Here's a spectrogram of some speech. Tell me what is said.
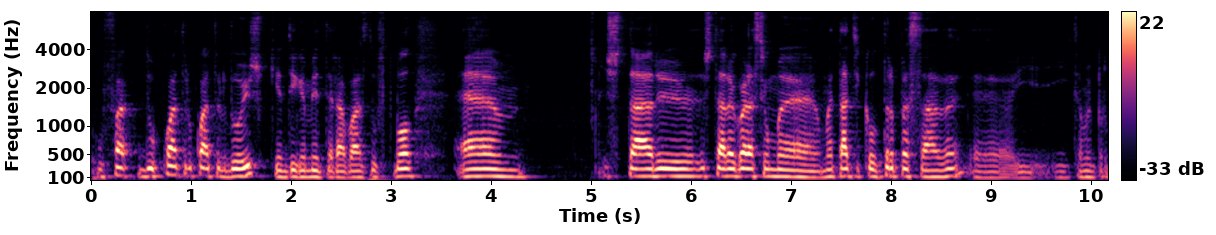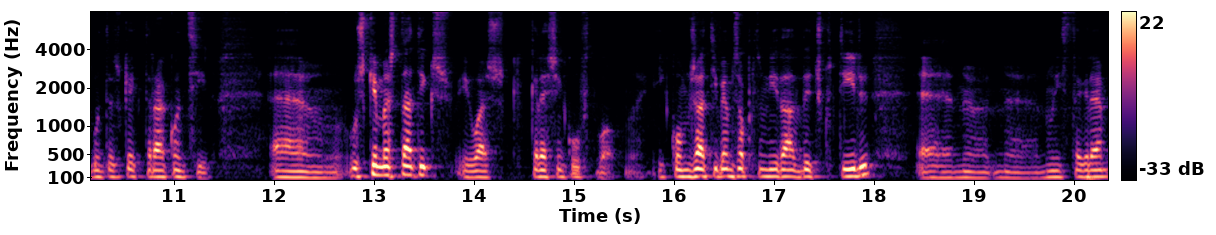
o facto do 4-4-2, que antigamente era a base do futebol, um, estar, estar agora a ser uma, uma tática ultrapassada uh, e, e, também perguntas o que é que terá acontecido. Os esquemas táticos eu acho que crescem com o futebol é? e como já tivemos a oportunidade de discutir uh, no, no, no, Instagram.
